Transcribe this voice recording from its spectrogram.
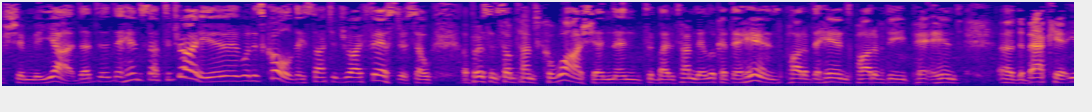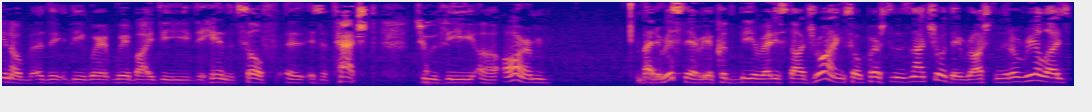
that the, the, hands start to dry uh, when it's cold. They start to dry faster. So a person sometimes can wash, and and by the time they look at their hands, part of the hands, part of the hand, uh, the back hand, you know, the the where, whereby the the hand itself uh, is attached to the uh, arm by the wrist area could be already start drawing. So a person is not sure. They rushed and they don't realize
